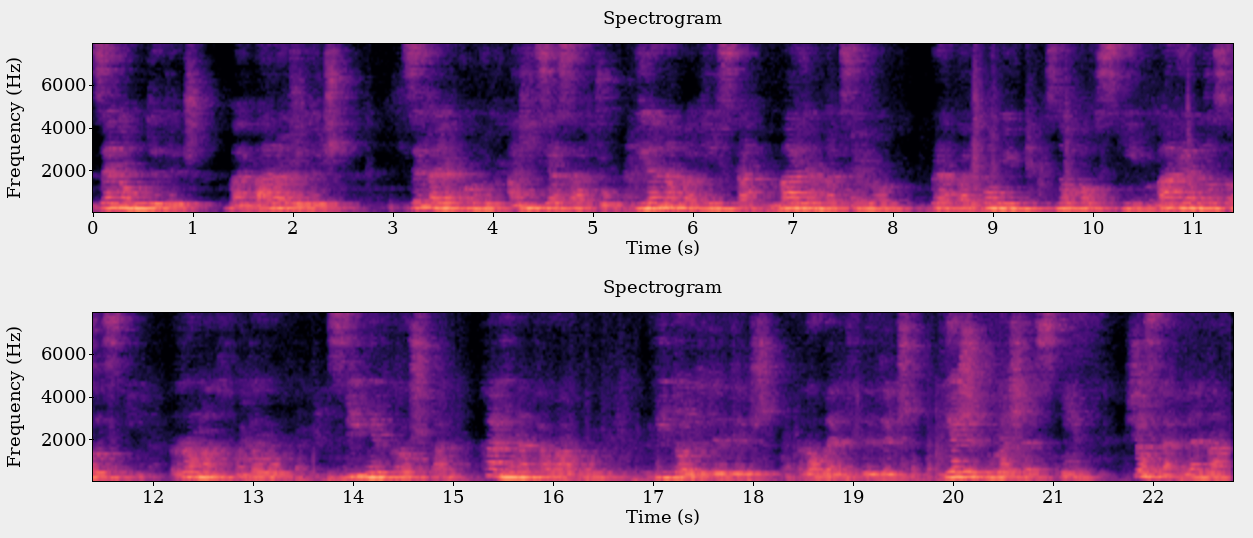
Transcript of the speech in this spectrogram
Zenon Dydycz, Barbara Dydycz, Zyta Jakoniuk, Alicja Sawczuk, Irena Pawlińska, Marian Maksymion, brat Bartłomiej Znochowski, Marian Rosolski, Roman Chwadoruk, Zbigniew Kroszka, Halina Kałabun, Witold Dydycz, Robert Dydycz, Jerzy Klimaszewski, siostra Helena,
